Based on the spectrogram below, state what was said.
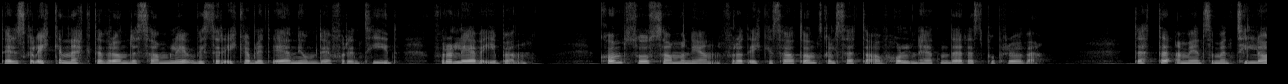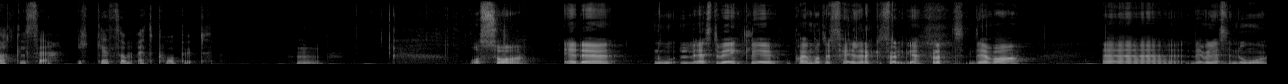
Dere skal ikke nekte hverandre samliv hvis dere ikke er blitt enige om det for en tid, for å leve i bønn. Kom så sammen igjen, for at ikke Satan skal sette avholdenheten deres på prøve. Dette er ment som en tillatelse, ikke som et påbud. Og så er det Nå leste vi egentlig på en måte feil rekkefølge, for at det var eh, Det vi leser nå,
